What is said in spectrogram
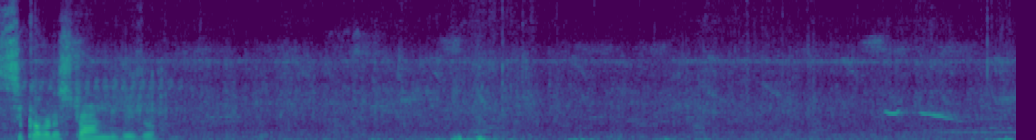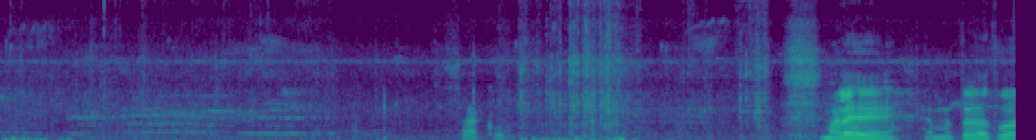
ಸಿಕ್ಕಾಪಟ್ಟೆ ಸ್ಟ್ರಾಂಗ್ ಇದೆ ಇದು. ಸಾಕು. ಮಳೆ, ಮತ್ತು ಅಥವಾ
